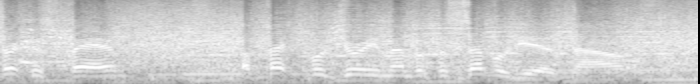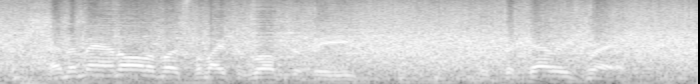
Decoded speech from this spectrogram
circus fan, a festival jury member for several years now, and the man all of us would like to grow up to be, Mr. Cary Grant.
